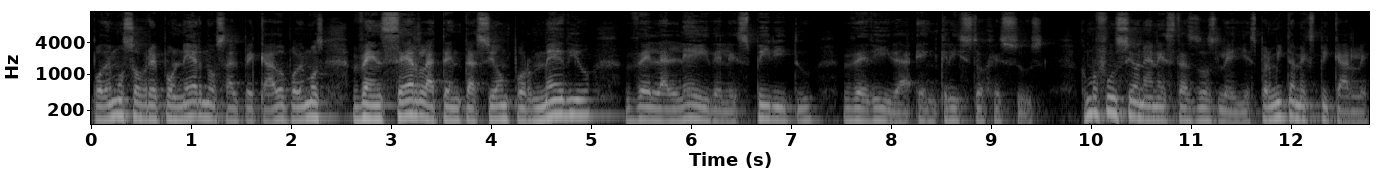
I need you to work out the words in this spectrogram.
Podemos sobreponernos al pecado, podemos vencer la tentación por medio de la ley del Espíritu de vida en Cristo Jesús. ¿Cómo funcionan estas dos leyes? Permítame explicarle.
